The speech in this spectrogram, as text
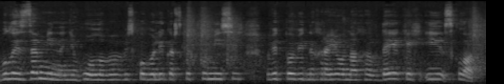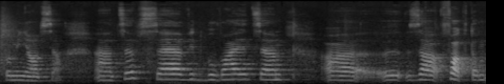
були замінені голови військово-лікарських комісій у відповідних районах, в деяких і склад помінявся. Е, Це все відбувається е, за фактом.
